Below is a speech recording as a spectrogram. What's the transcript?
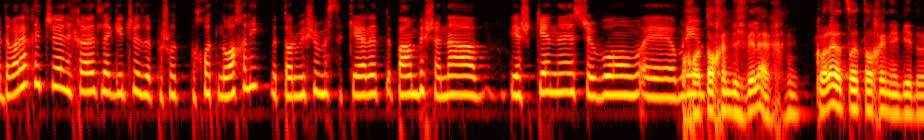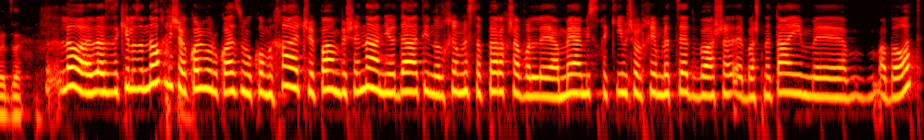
הדבר היחיד שאני חייבת להגיד שזה פשוט פחות נוח לי, בתור מי שמסקרת פעם בשנה, יש כנס שבו אה, אומרים, פחות תוכן בשבילך, כל היוצרי תוכן יגידו את זה. לא, אז, אז כאילו זה נוח לי שהכל מרוכז במקום אחד, שפעם בשנה אני יודעת, הנה הולכים לספר עכשיו על אה, המאה המשחקים שהולכים לצאת בש, בשנתיים אה, הבאות,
